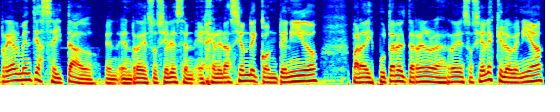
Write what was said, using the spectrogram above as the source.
realmente aceitado en, en redes sociales, en, en generación de contenido para disputar el terreno de las redes sociales que lo venía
